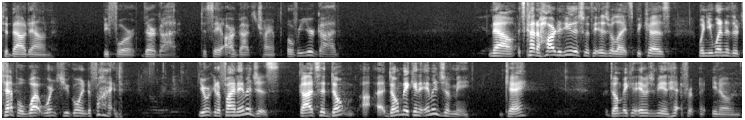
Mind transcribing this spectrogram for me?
To bow down before their God, to say, Our God's triumphed over your God. Now, it's kind of hard to do this with the Israelites because when you went into their temple, what weren't you going to find? You weren't going to find images. God said, Don't, uh, don't make an image of me, okay? Don't make an image of me in, he- for, you know, in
